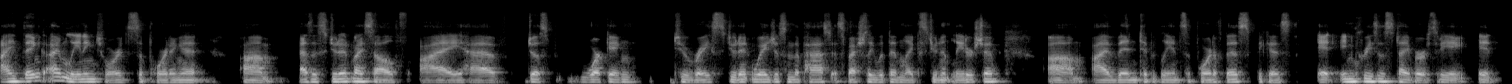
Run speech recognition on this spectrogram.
I think I'm leaning towards supporting it. Um, as a student myself, I have just working to raise student wages in the past, especially within like student leadership. Um, I've been typically in support of this because it increases diversity. It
